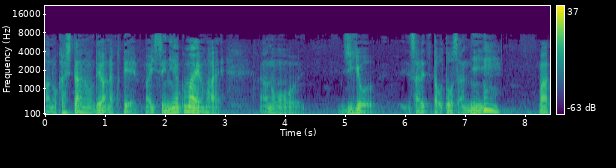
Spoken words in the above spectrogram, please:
あの貸したのではなくて、まあ、1200万円を、まあ、あの事業されてたお父さんに、ええ、まあ、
